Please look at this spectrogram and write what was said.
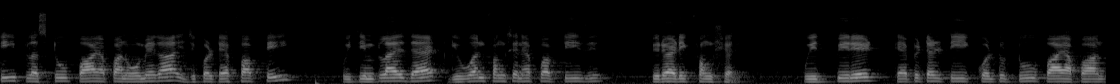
t plus 2 pi upon omega is equal to f of t which implies that given function f of t is a periodic function with period capital T equal to 2 pi upon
